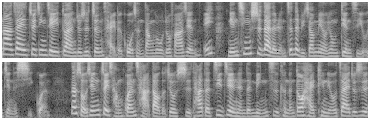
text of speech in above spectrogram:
那在最近这一段就是征才的过程当中，我就发现，诶，年轻世代的人真的比较没有用电子邮件的习惯。那首先最常观察到的就是他的寄件人的名字可能都还停留在就是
